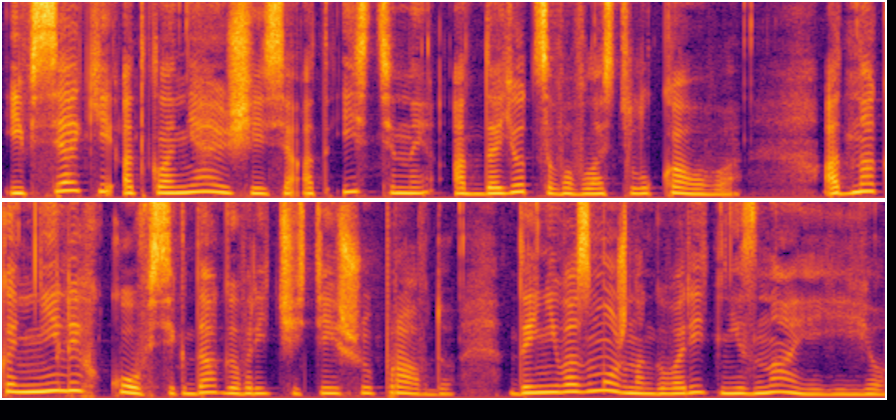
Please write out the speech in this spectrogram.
И всякий, отклоняющийся от истины, отдается во власть лукавого. Однако нелегко всегда говорить чистейшую правду, да и невозможно говорить, не зная ее.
